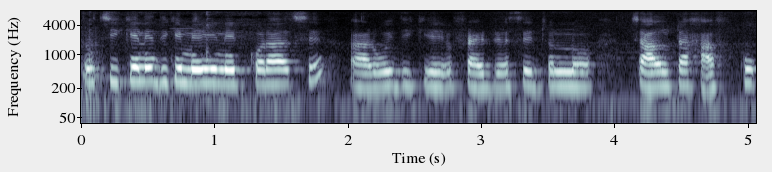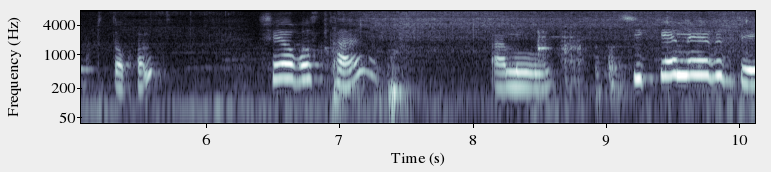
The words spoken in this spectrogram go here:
তো চিকেন এদিকে মেরিনেট করা আছে, আর ওইদিকে ফ্রাইড রাইসের জন্য চালটা হাফ কুকড তখন। সে অবস্থায় আমি চিকেনের যে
